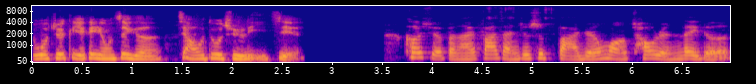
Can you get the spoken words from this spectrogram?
我觉得也可以用这个角度去理解，科学本来发展就是把人往超人类的、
